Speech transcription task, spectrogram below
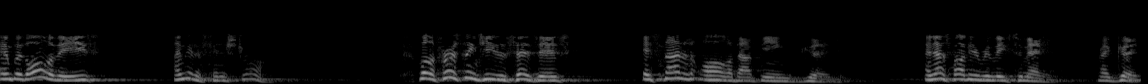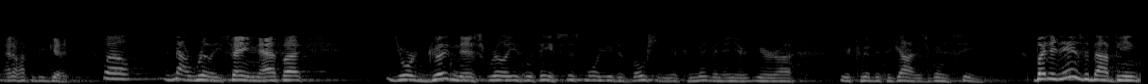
and with all of these, I'm going to finish strong. Well, the first thing Jesus says is, it's not at all about being good. And that's probably a relief to many, right? Good. I don't have to be good. Well, he's not really saying that, but your goodness really isn't the thing. It's just more your devotion, your commitment, and your, your, uh, your commitment to God, as we're going to see. But it is about being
